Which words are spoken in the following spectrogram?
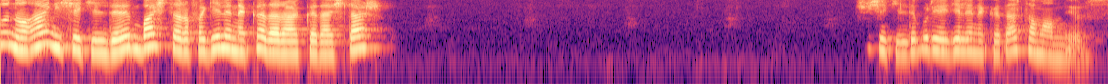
Bunu aynı şekilde baş tarafa gelene kadar arkadaşlar şu şekilde buraya gelene kadar tamamlıyoruz.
